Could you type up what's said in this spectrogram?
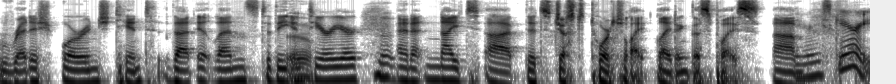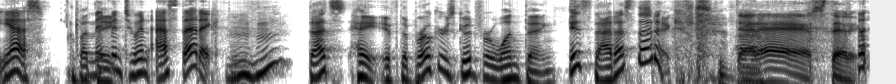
reddish orange tint that it lends to the interior. And at night, uh, it's just torchlight lighting this place. Um, Very scary. Yes. But they- Commitment to an aesthetic. That's, hey, if the broker's good for one thing, it's that aesthetic. That aesthetic.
